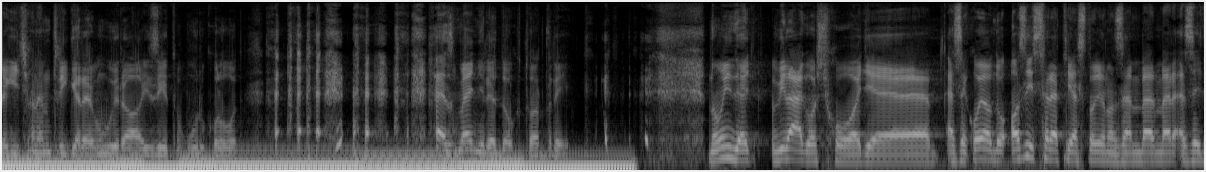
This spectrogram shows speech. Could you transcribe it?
főleg így, ha nem triggerem újra izét a burkolót. Ez mennyire Dr. Dre. No mindegy, világos, hogy eh, ezek olyan dolgok, azért szereti ezt olyan az ember, mert ez egy,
